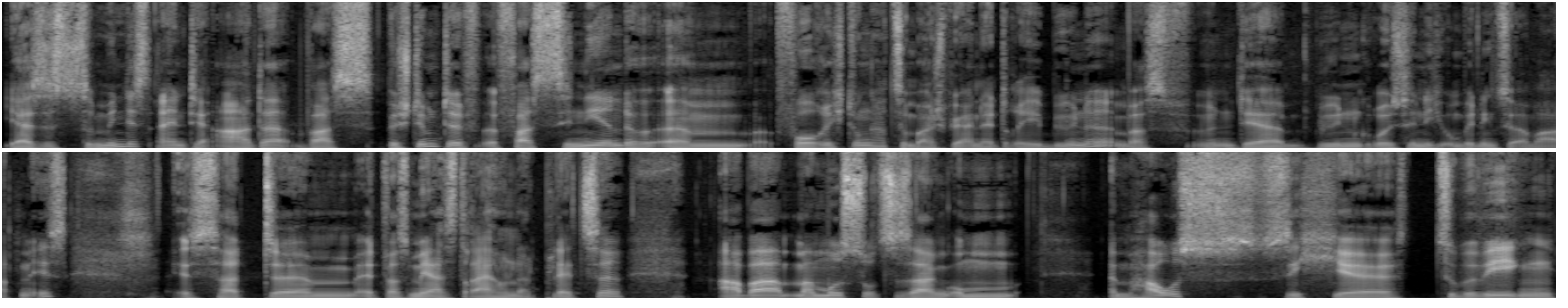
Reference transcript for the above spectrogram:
Ja, es ist zumindest ein Theater, was bestimmte faszinierende ähm, Vorrichtungen hat, zum Beispiel eine Drehbühne, was in der Bühnengröße nicht unbedingt zu erwarten ist. Es hat ähm, etwas mehr als 300 Plätze, aber man muss sozusagen, um im Haus sich äh, zu bewegen,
